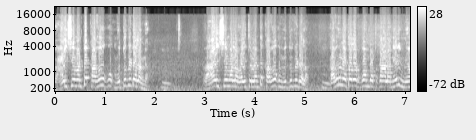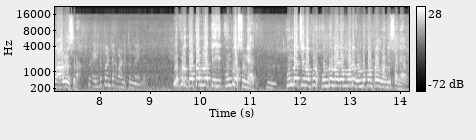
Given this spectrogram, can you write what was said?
రాయలసీమ అంటే కవుకు ముద్దు బిడ్డలం మేము. రాయలసీమలో రైతులు అంటే కవుకు ముద్దు బిడ్డలం. కవును ఎట్ట బతకాలనేది మేము ఆలోచన. ఇప్పుడు రెండు పంటలు పండుతున్నాయి ఇప్పుడు గతంలో ఈ కుండు వస్తున్నాయి అది. కుండు వచ్చినప్పుడు కుండు నదమ్మడి రెండు పంటలు పండిస్తున్నారు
